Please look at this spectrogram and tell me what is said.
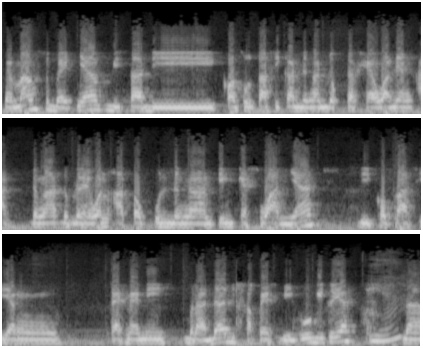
memang sebaiknya bisa dikonsultasikan dengan dokter hewan yang dengan dokter hewan ataupun dengan tim keswannya di koperasi yang Tekneni berada di KPSBU gitu ya. Iya. Nah,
